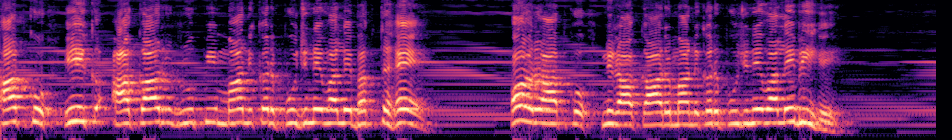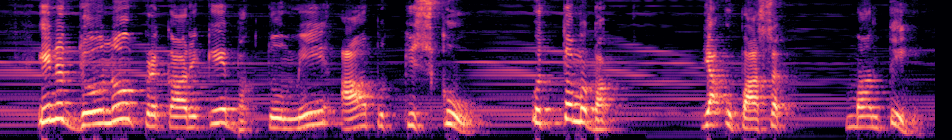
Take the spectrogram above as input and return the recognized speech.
आपको एक आकार रूपी मानकर पूजने वाले भक्त है और आपको निराकार मानकर पूजने वाले भी है। इन दोनों प्रकार के भक्तों में आप किसको उत्तम भक्त या उपासक मानते हैं?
